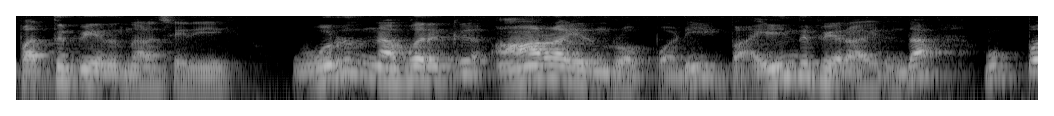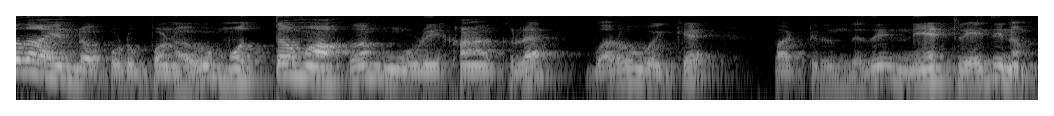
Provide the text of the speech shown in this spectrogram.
பத்து பேர் இருந்தாலும் சரி ஒரு நபருக்கு ஆறாயிரம் ரூபா படி இப்போ ஐந்து பேராக இருந்தால் முப்பதாயிரம் ரூபா கொடுப்பனவு மொத்தமாக உங்களுடைய கணக்கில் வரவு வைக்கப்பட்டிருந்தது நேற்றைய தினம்.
